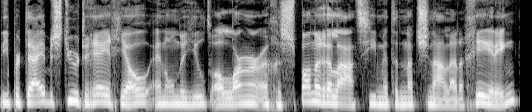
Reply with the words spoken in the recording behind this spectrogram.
Die partij bestuurt de regio en onderhield al langer een gespannen relatie met de nationale regering.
